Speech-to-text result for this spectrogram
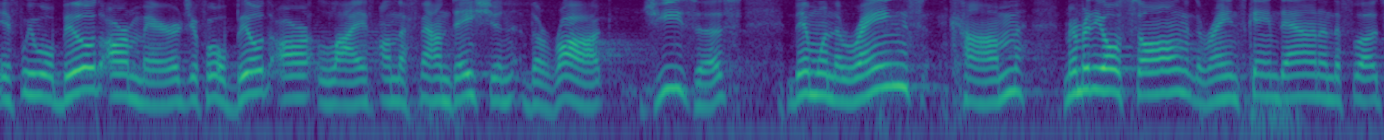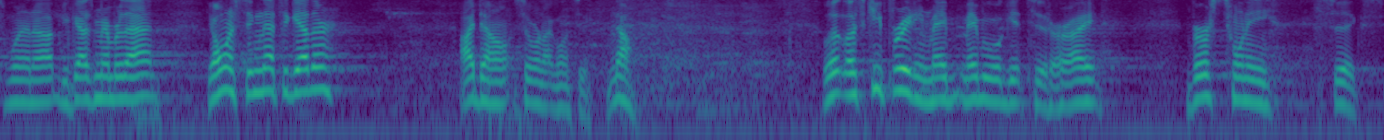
if we will build our marriage, if we'll build our life on the foundation, the rock, Jesus, then when the rains come, remember the old song, the rains came down and the floods went up? You guys remember that? Y'all want to sing that together? I don't, so we're not going to. No. Let, us keep reading. Maybe, maybe we'll get to it, all right? Verse 26.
